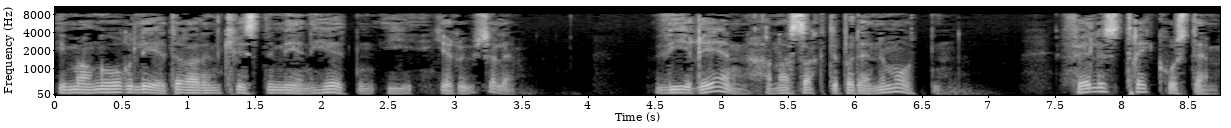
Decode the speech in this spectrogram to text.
I mange år leder av den kristne menigheten i Jerusalem. Viren, han har sagt det på denne måten. Felles trekk hos dem,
